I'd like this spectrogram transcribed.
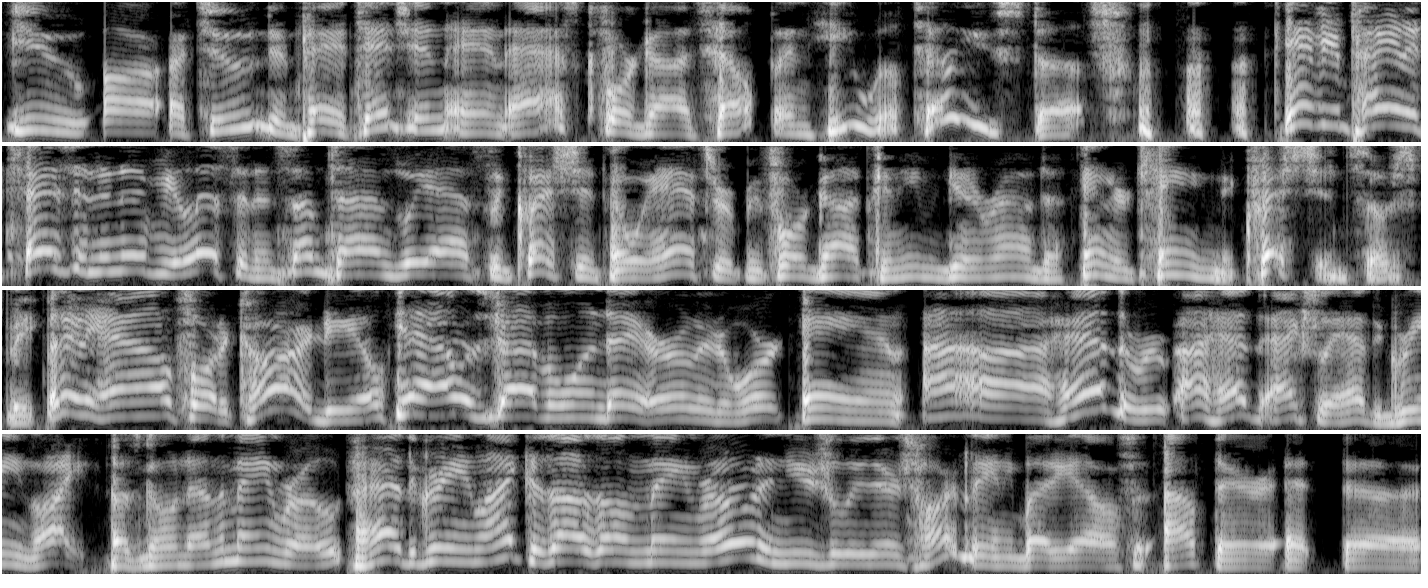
you are attuned and pay attention and ask for God's help, and He will tell you stuff. if you're paying attention and if you listen, and sometimes we ask the question and we answer it before God can even get around to entertaining the question, so to speak. But anyhow, for the car deal, yeah, I was driving one day early to work, and I had the I had actually had the green light. I was going down the main road. I had the green light because I was on the main road, and usually there's hardly anybody else out there at uh,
